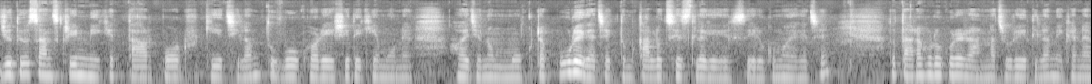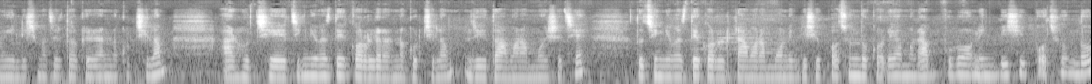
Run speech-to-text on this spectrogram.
যদিও সানস্ক্রিন মেখে তারপর গিয়েছিলাম, তবুও ঘরে এসে দেখে মনে হয় যেন মুখটা পুড়ে গেছে, একদম কালো ছেস লেগে গেছে, এরকম হয়ে গেছে। তো তাড়াহুড়ো করে রান্না চড়িয়ে দিলাম। এখানে আমি ইলিশ মাছের তরকারি রান্না করছিলাম। আর হচ্ছে চিংড়ি মাছ দিয়ে করলা রান্না করছিলাম, যেহেতু আমার আম্মু এসেছে। তো চিংড়ি মাছ দিয়ে করলাটা আমার আম্মু অনেক বেশি পছন্দ করে। আমার আব্বুরও অনেক বেশি পছন্দ।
